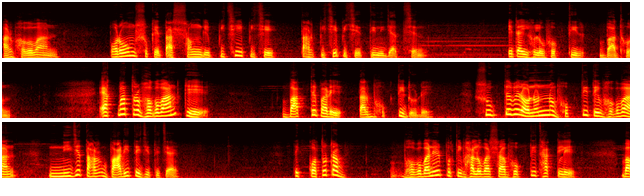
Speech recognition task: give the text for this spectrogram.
আর ভগবান পরম সুখে তার সঙ্গে পিছে পিছে, তার পিছে পিছে তিনি যাচ্ছেন। এটাই হলো ভক্তির বাঁধন। একমাত্র ভগবানকে বাঁধতে পারে তার ভক্তি ডোরে সুখদেবের অনন্য ভক্তিতে ভগবান নিজে তার বাড়িতে যেতে চায়। তাই কতটা ভগবানের প্রতি ভালোবাসা, ভক্তি থাকলে বা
